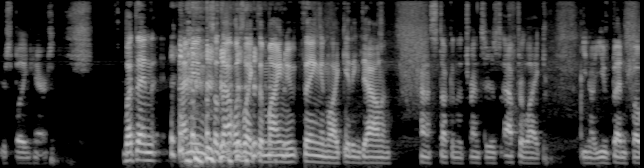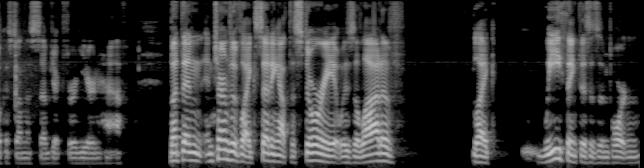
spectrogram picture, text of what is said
you're splitting hairs but then I mean, so that was like the minute thing and like getting down and kind of stuck in the trenches after like, you know, you've been focused on this subject for a year and a half. But then in terms of like setting out the story, it was a lot of like, we think this is important.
